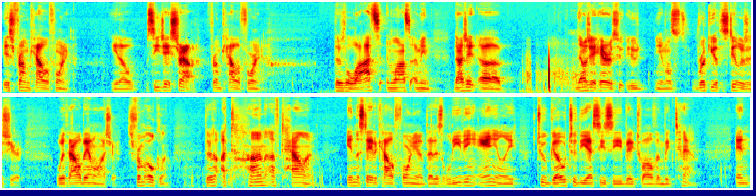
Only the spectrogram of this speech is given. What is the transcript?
is from California. You know, CJ Stroud from California. There's lots and lots. I mean, Najee, uh, Najee Harris, who, who you know, rookie with the Steelers this year, with Alabama last year, is from Oakland. There's a ton of talent in the state of California that is leaving annually to go to the SEC, Big 12, and Big 10. And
